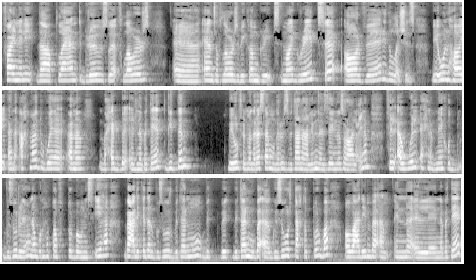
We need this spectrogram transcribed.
Finally, the plant grows flowers uh, and the flowers become grapes. My grapes are very delicious. بيقول هاي أنا أحمد وأنا بحب النباتات جدا بيقول في المدرسة المدرس بتاعنا علمنا إزاي نزرع العنب. في الأول إحنا بناخد بذور العنب ونحطها في التربة ونسقيها. بعد كده البذور بتنمو بت بت بتنمو بقى جذور تحت التربة. وبعدين بقى النباتات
